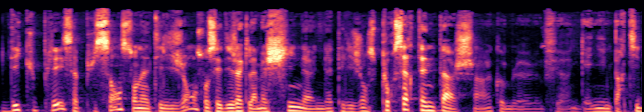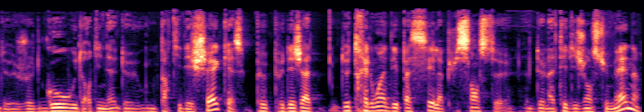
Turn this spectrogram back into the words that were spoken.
décupler sa puissance, son intelligence. On sait déjà que la machine a une intelligence pour certaines tâches, hein, comme le, faire gagner une partie de jeu de Go ou d'ordinateur, une partie d'échecs, peut, peut, déjà de très loin dépasser la puissance de, de l'intelligence humaine.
